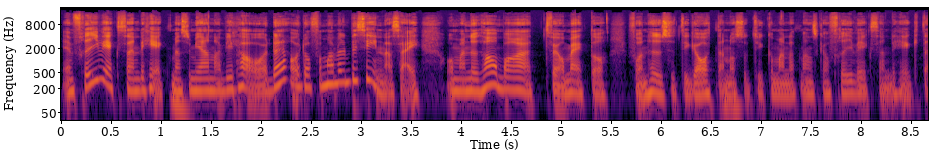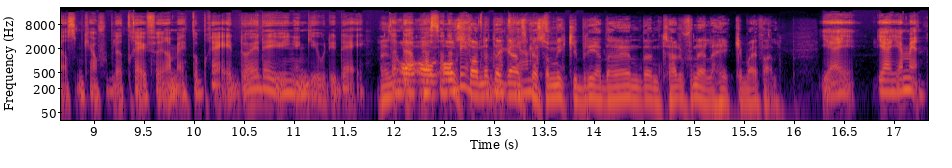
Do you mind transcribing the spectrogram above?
en friväxande häck men som gärna vill ha det och då får man väl besinna sig. Om man nu har bara två meter från huset till gatan och så tycker man att man ska ha friväxande häck där som kanske blir tre, fyra meter bred, då är det ju ingen god idé. Men avståndet är ganska så mycket bredare än den traditionella häcken i varje fall. Ja, Jajamän.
